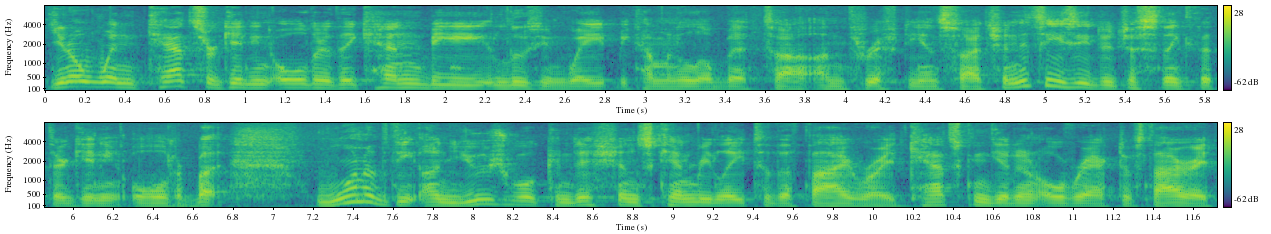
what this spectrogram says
You know, when cats are getting older, they can be losing weight, becoming a little bit uh, unthrifty and such, and it's easy to just think that they're getting older. But one of the unusual conditions can relate to the thyroid. Cats can get an overactive thyroid,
